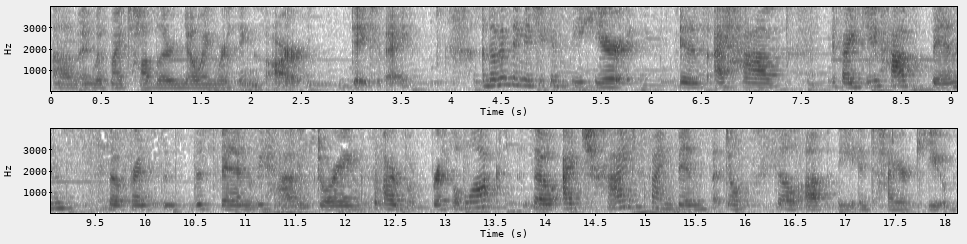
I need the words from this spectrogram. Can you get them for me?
um, and with my toddler knowing where things are day to day. Another thing as you can see here is I have if I do have bins, so for instance, this bin we have storing our bristle blocks. So I try to find bins that don't fill up the entire cube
